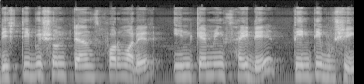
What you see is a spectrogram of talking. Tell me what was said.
ডিস্ট্রিবিউশন ট্রান্সফরমারের ইনকামিং সাইডে তিনটি বুশিং,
